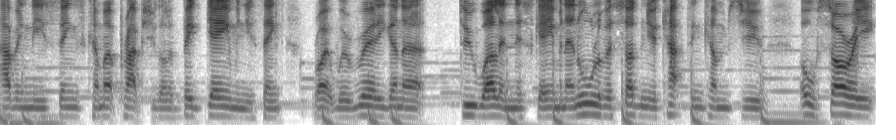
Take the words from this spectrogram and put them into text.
Having these things come up, perhaps you've got a big game and you think, right, we're really gonna do well in this game, and then all of a sudden your captain comes to you, oh, sorry,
